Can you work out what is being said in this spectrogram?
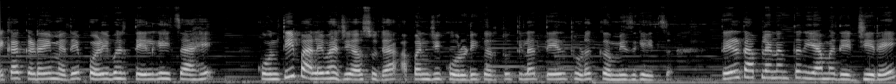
एका कढईमध्ये पळीभर तेल घ्यायचं आहे. कोणतीही पालेभाजी असू द्या आपण जी कोरडी करतो तिला तेल थोडं कमीच घ्यायचं. तेल तापल्यानंतर यामध्ये जिरे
